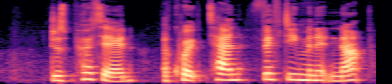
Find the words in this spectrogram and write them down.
just put in a quick 10, 15 minute nap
